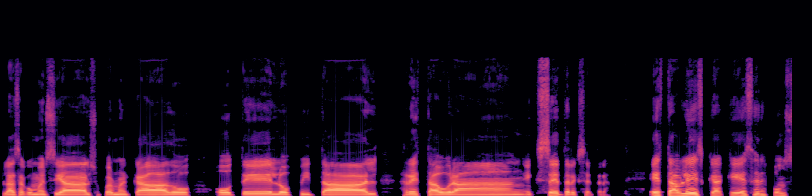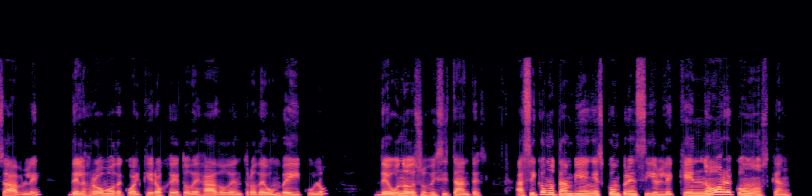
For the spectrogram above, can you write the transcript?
plaza comercial, supermercado, hotel, hospital, restaurante, etcétera, etcétera. Establezca que es responsable del robo de cualquier objeto dejado dentro de un vehículo de uno de sus visitantes, así como también es comprensible que no reconozcan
